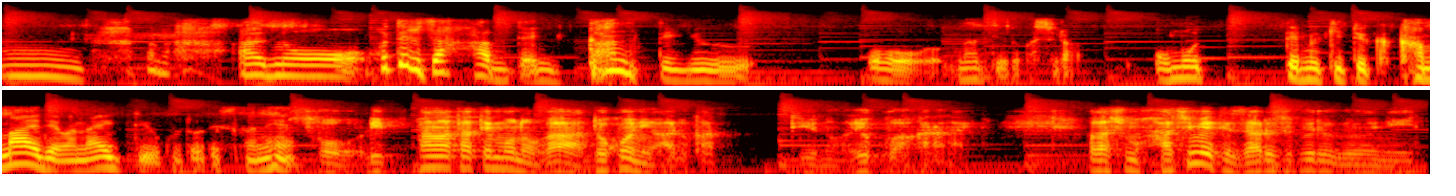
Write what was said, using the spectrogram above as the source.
うん。なんかあのホテルザッハみたいにガンっていうおなんていうのかしら表向きというか構えではないっていうことですかね。そう、立派な建物がどこにあるかっていうのがよくわからない。私も初めてザルツブルグに行っ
